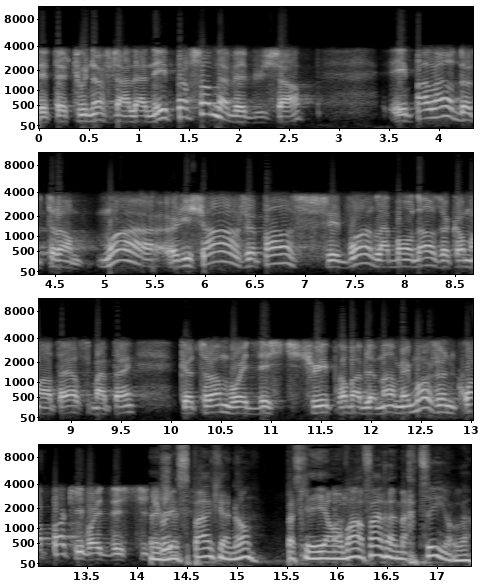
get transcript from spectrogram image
C'était tout neuf dans l'année. Personne n'avait vu ça. Et parlant de Trump, moi, Richard, je pense, c'est de voir l'abondance de commentaires ce matin que Trump va être destitué probablement. Mais moi, je ne crois pas qu'il va être destitué. J'espère que non, parce qu'on va en faire un martyr là.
